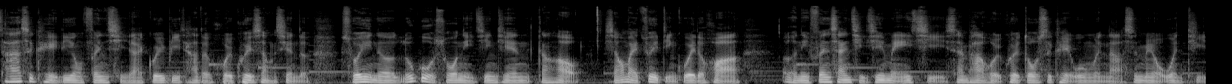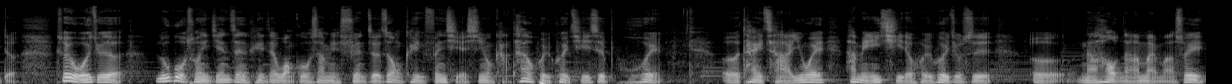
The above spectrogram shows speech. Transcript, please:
它是可以利用分期来规避它的回馈上限的。所以呢，如果说你今天刚好想要买最顶规的话，呃，你分三期，其实每一期三趴回馈都是可以稳稳拿，是没有问题的。所以我会觉得。如果说你今天真的可以在网购上面选择这种可以分期的信用卡，它的回馈其实不会，呃，太差，因为它每一期的回馈就是，呃，拿好拿满嘛。所以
